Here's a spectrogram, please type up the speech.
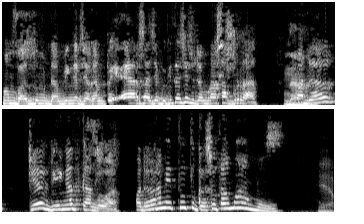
membantu mendampingi ngerjakan PR saja begitu saja sudah merasa berat. Nah. Padahal dia diingatkan bahwa padahal kan itu tugas utamamu. Yep.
